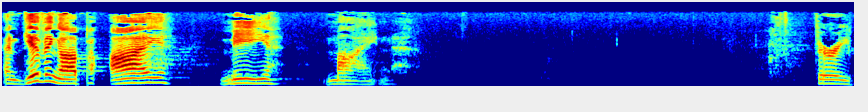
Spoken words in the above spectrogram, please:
and giving up I, me, mine. Very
